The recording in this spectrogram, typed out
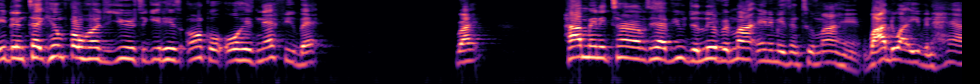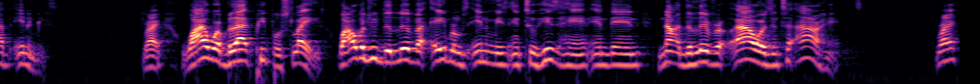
It didn't take him 400 years to get his uncle or his nephew back, right? How many times have you delivered my enemies into my hand? Why do I even have enemies? Right? Why were black people slaves? Why would you deliver Abram's enemies into his hand and then not deliver ours into our hands? Right?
